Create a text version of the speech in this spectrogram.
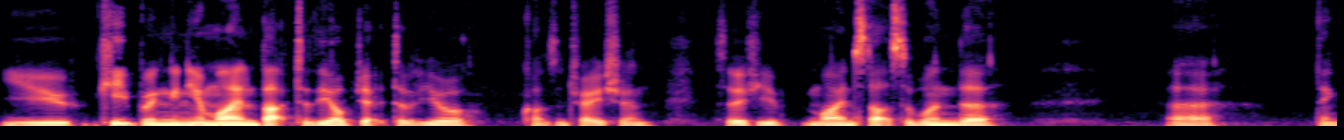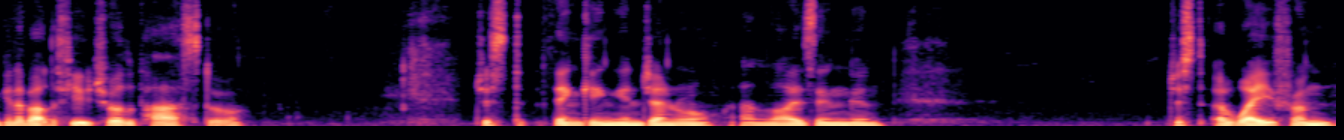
you keep bringing your mind back to the object of your concentration. So if your mind starts to wander, uh, thinking about the future or the past, or just thinking in general, analyzing and just away from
